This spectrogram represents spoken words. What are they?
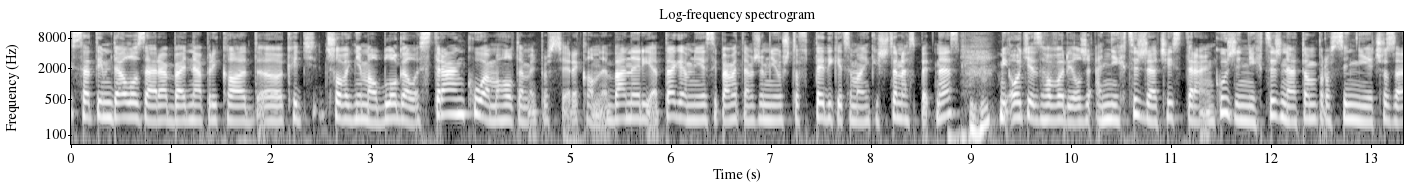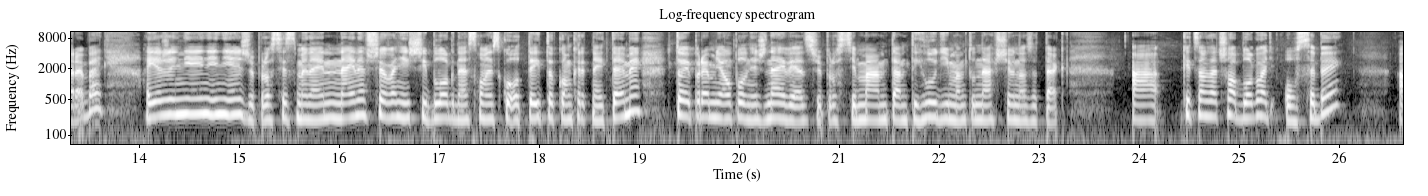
sa tým dalo zarábať napríklad, e, keď človek nemal blog, ale stránku a mohol tam mať proste reklamné banery a tak. A mne si pamätám, že mne už to vtedy, keď som mal nejakých 14-15, mi otec hovoril, že a nechceš radšej stránku, že nechceš na tom proste niečo zarábať? A ja, že nie, nie, nie, že proste sme naj, najnavštevovanejší blog na Slovensku o tejto konkrétnej téme, to je pre mňa úplne že najviac, že proste mám tam tých ľudí, mám tu návštevnosť a tak. A keď som začala blogovať o sebe a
